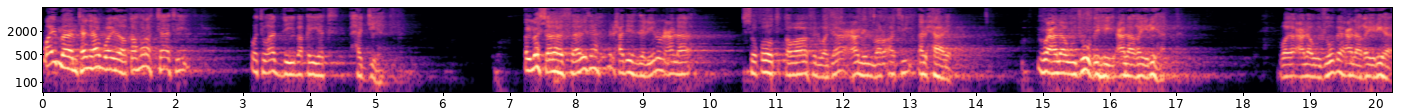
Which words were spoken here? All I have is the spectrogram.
وإما أن تذهب وإذا طهرت تأتي وتؤدي بقية حجها. المسألة الثالثة الحديث دليل على سقوط طواف الوداع عن المرأة الحائض وعلى وجوبه على غيرها. وعلى وجوبه على غيرها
